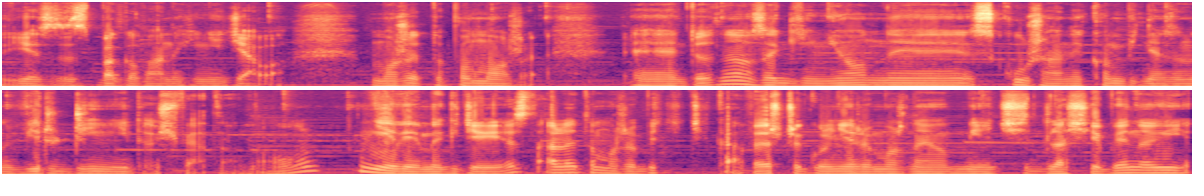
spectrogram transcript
jest zbagowanych i nie działa. Może to pomoże. E, Dodano zaginiony, skórzany kombinezon Virginii do świata. No, nie wiemy gdzie jest, ale to może być ciekawe, szczególnie, że można ją mieć dla siebie. No i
